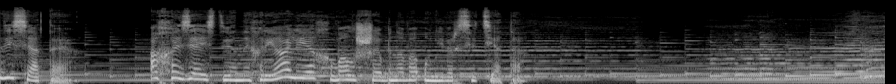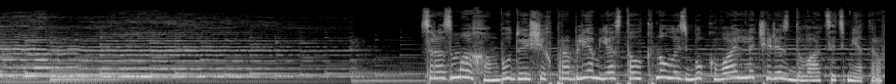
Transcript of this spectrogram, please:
10. О хозяйственных реалиях волшебного университета. С размахом будущих проблем я столкнулась буквально через 20 метров.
